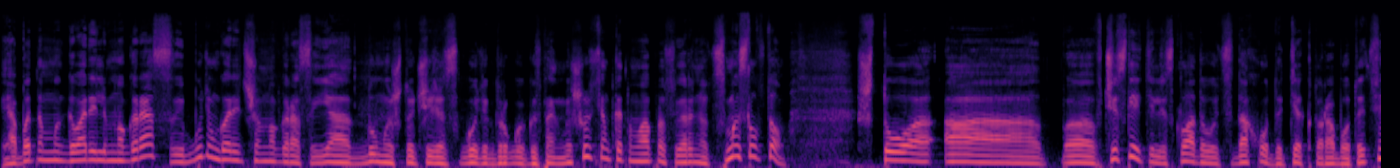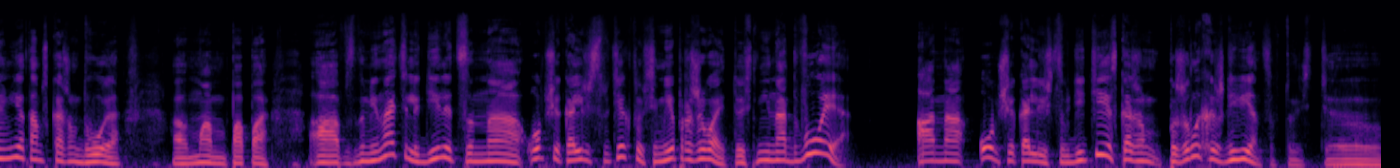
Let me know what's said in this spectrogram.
И об этом мы говорили много раз, и будем говорить еще много раз. И я думаю, что через годик-другой господин Мишустин к этому вопросу вернется. Смысл в том, что а, а, в числителе складываются доходы тех, кто работает в семье, там, скажем, двое, а, мама, папа, а в знаменателе делится на общее количество тех, кто в семье проживает. То есть не на двое, а на общее количество детей, скажем, пожилых иждивенцев, то есть э,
